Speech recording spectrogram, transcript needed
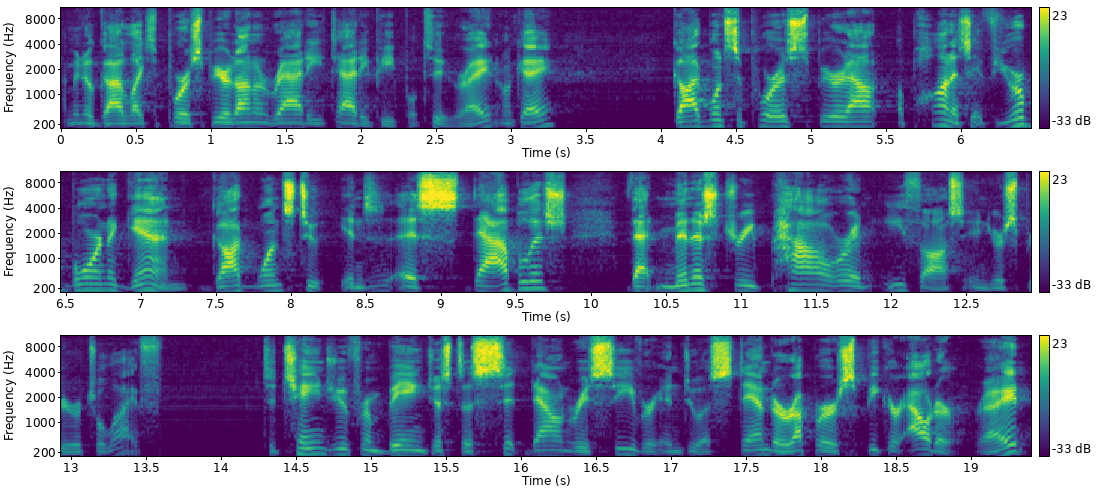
I mean, God likes to pour his spirit on ratty, tatty people too, right? Okay? God wants to pour his spirit out upon us. If you're born again, God wants to establish that ministry power and ethos in your spiritual life. To change you from being just a sit down receiver into a stander upper, speaker outer, right?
